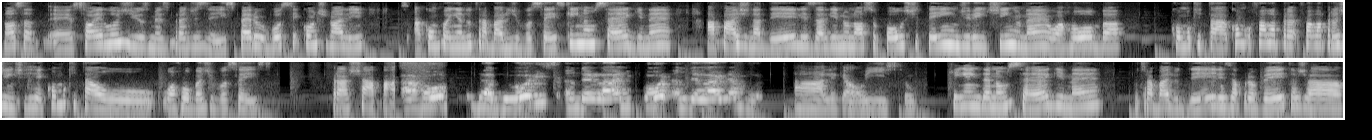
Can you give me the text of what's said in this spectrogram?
nossa, é, só elogios mesmo para dizer. Espero você continuar ali acompanhando o trabalho de vocês. Quem não segue, né, a página deles, ali no nosso post tem direitinho, né, o arroba, como que tá, como, fala pra, fala pra gente, Rê, como que tá o, o arroba de vocês, para achar a página. Arroba cuidadores, underline por, underline amor. Ah, legal, isso. Quem ainda não segue, né, o trabalho deles, aproveita, já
